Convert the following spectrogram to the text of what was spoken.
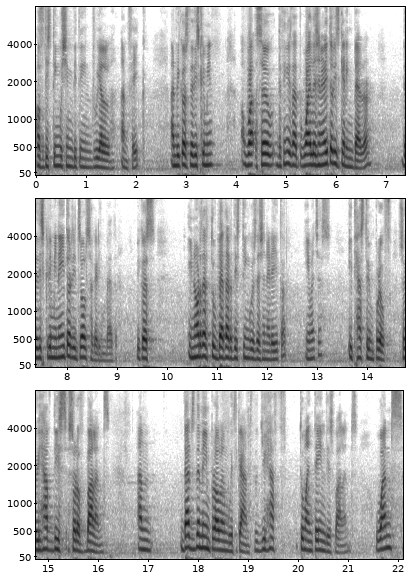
of distinguishing between real and fake. And because the discrimin so the thing is that while the generator is getting better, the discriminator is also getting better. Because in order to better distinguish the generator images, it has to improve. So you have this sort of balance. And that's the main problem with GANs, that you have to maintain this balance. Once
